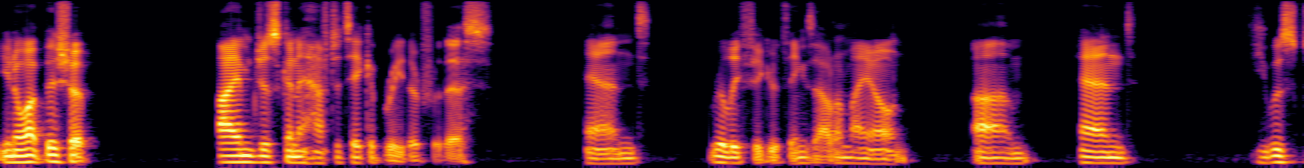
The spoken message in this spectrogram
you know what, Bishop, I'm just going to have to take a breather for this and really figure things out on my own. Um, and he was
